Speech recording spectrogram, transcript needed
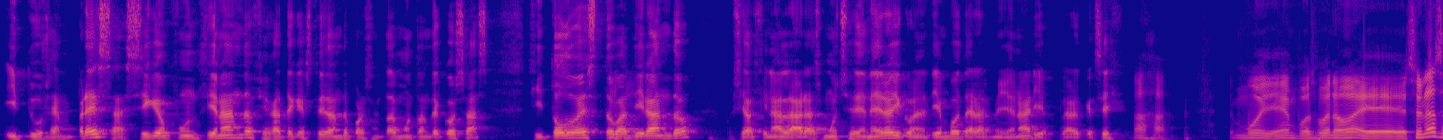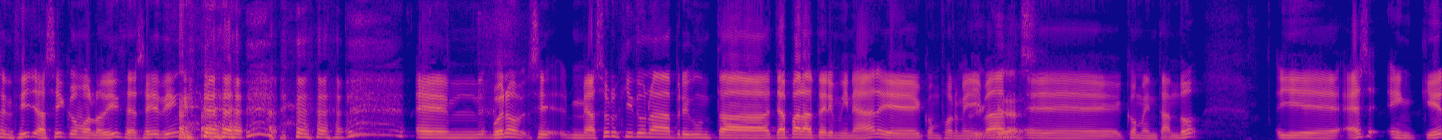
y tus empresas siguen funcionando, fíjate que estoy dando por sentado un montón de cosas, si todo esto va tirando, pues si al final harás mucho dinero y con el tiempo te harás millonario, claro que sí. Ajá. Muy bien, pues bueno, eh, suena sencillo así como lo dices, ¿eh, em, bueno, me ha surgido una pregunta ya para terminar, eh, conforme ibas eh, comentando. Y es en qué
